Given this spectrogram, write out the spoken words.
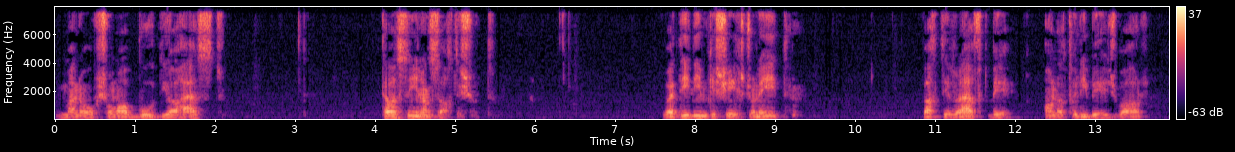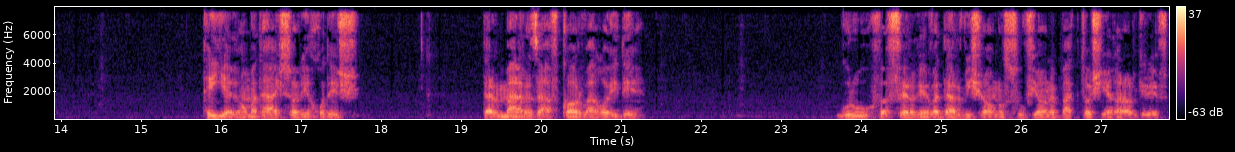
من و شما بود یا هست توسط اینان ساخته شد. و دیدیم که شیخ جنید وقتی رفت به آناتولی به اجبار طی اقامت هشت ساله خودش در معرض افکار و عقاید گروه و فرقه و درویشان و صوفیان بکتاشیه قرار گرفت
